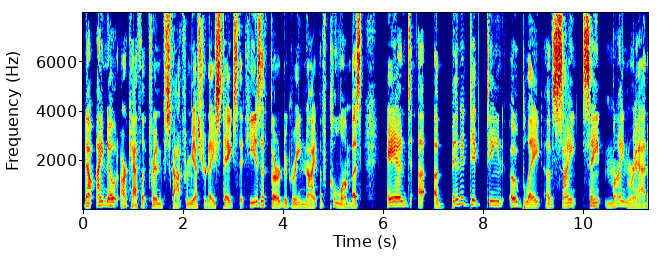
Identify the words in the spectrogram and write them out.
Now, I note our Catholic friend Scott from yesterday states that he is a third degree Knight of Columbus and a, a Benedictine Oblate of Saint, Saint Meinrad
